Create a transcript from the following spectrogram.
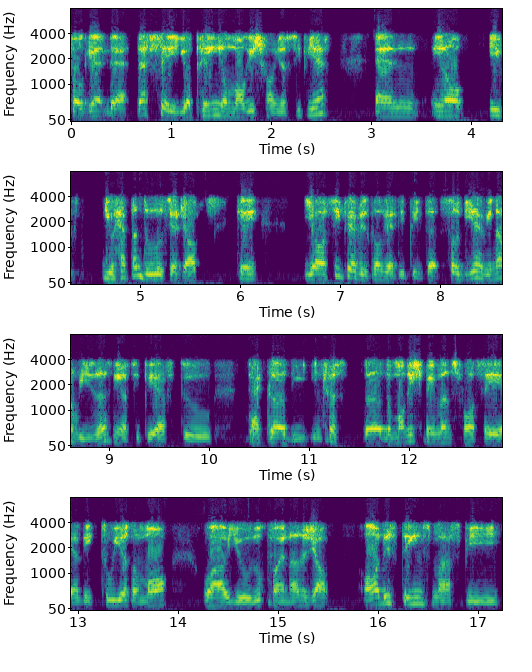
forget that. Let's say you're paying your mortgage from your CPF, and you know if you happen to lose your job, okay, your CPF is going to get depleted. So do you have enough reserves in your CPF to tackle the interest, the, the mortgage payments for say at least two years or more while you look for another job? All these things must be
